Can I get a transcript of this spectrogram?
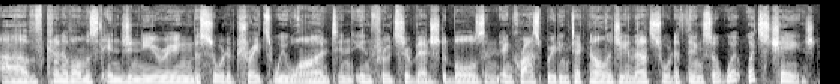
of kind of almost engineering the sort of traits we want in, in fruits or vegetables and, and crossbreeding technology and that sort of thing. So, what, what's changed?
